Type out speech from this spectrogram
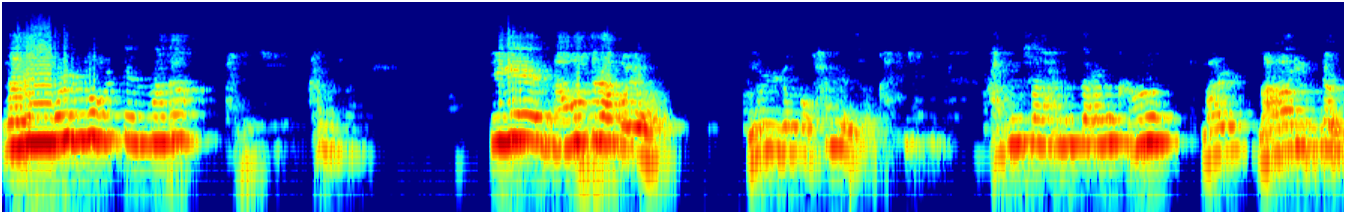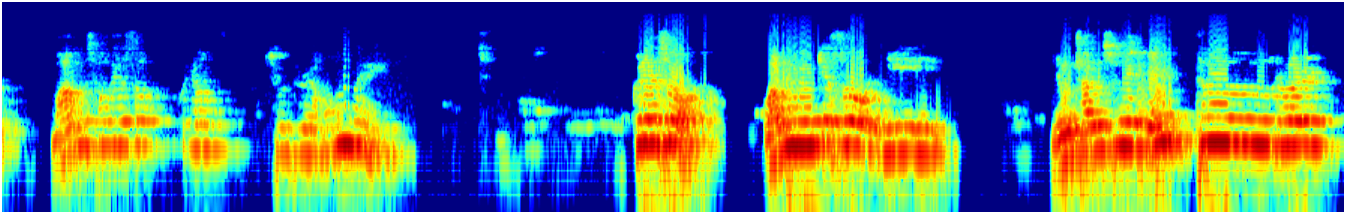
나는 물 먹을 때마다 감사. 이게 나오더라고요. 물 먹고 하면서 감사. 감사한다는 그 말, 말이 그냥 마음속에서 그냥 나오는 거예요. 그래서 왕님께서 이 영상수의 멘트를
